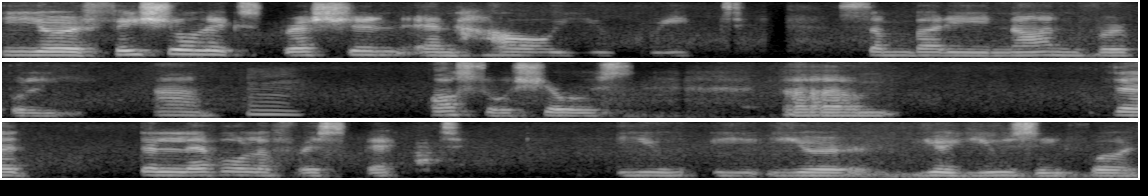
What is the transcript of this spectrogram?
your facial expression and how you greet somebody non-verbally um, mm. also shows um, the the level of respect you you're you're using for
